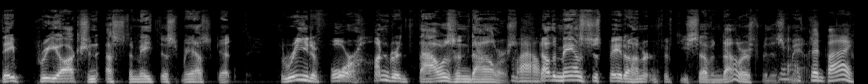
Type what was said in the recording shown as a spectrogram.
they pre-auction estimate this mask at three to four hundred thousand dollars. Wow! Now the man's just paid one hundred and fifty-seven dollars for this yeah, mask. Goodbye.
